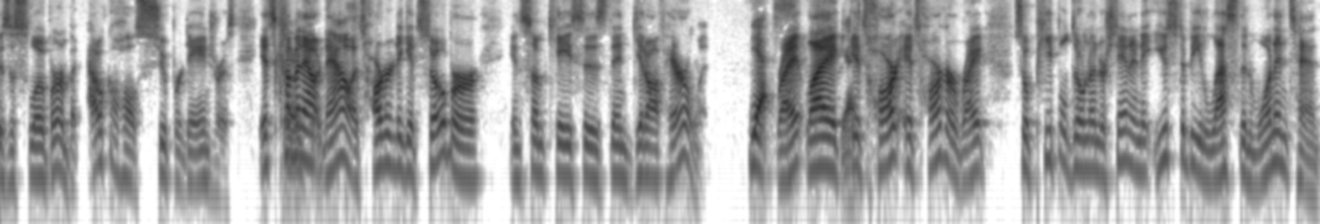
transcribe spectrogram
is a slow burn, but alcohol is super dangerous. It's coming out now. It's harder to get sober in some cases than get off heroin. Yes. Right? Like yes. it's hard, it's harder, right? So people don't understand. And it used to be less than one in 10.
